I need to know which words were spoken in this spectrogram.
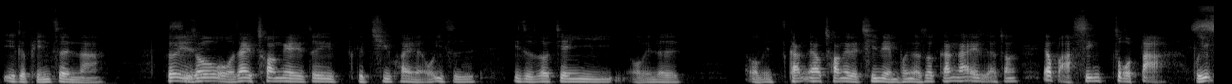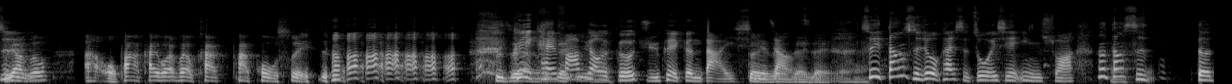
一个凭证啊，所以说我在创业这一个区块呢，我一直一直都建议我们的我们刚要创业的青年朋友说，刚开始要创要把心做大，不不要说啊，我怕开发票，怕怕扣税，可以开发票的格局可以更大一些，这样子。对对对。所以当时就开始做一些印刷，那当时。的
